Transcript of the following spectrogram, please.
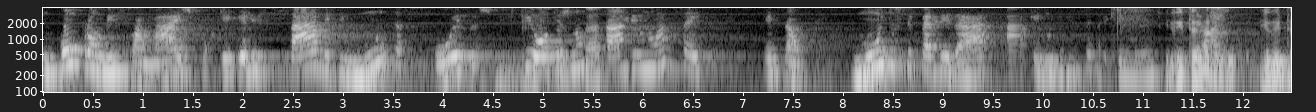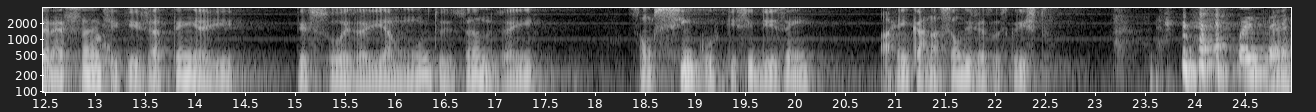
um compromisso a mais, porque ele sabe de muitas coisas que outros Exato. não sabem ou não aceitam. Então, muito se pedirá a quem muito receberá. E o, interessante, e o interessante é que já tem aí pessoas aí há muitos anos aí, são cinco que se dizem a reencarnação de Jesus Cristo. pois é. é.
